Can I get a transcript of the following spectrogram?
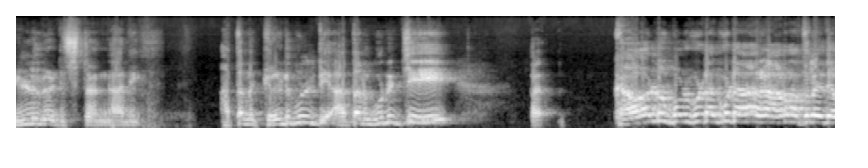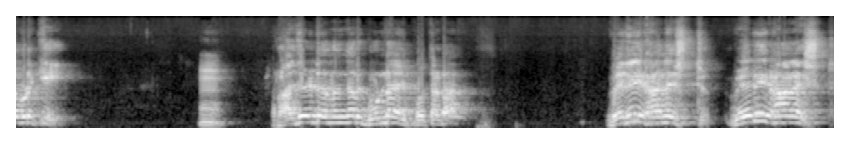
ఇళ్ళు కట్టించడం కానీ అతని క్రెడిబిలిటీ అతని గురించి కాళ్ళు పొడి కూడా కూడా అర్హత లేదు ఎవరికి. రాజారెడ్డి అనగానే గుండె అయిపోతాడా? వెరీ హానెస్ట్ వెరీ హానెస్ట్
